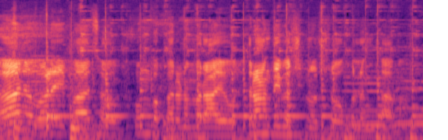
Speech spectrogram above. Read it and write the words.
અન વળી પાછો કુંભકર્ણ મરાયો. ત્રણ દિવસનો શોક લંકામાં.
